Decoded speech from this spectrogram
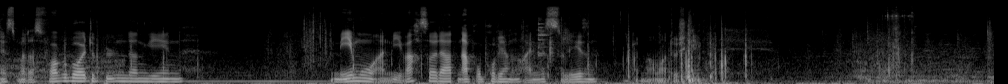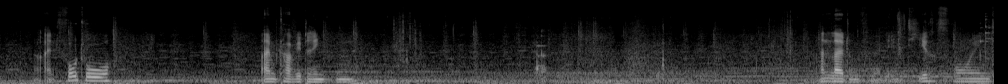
Erstmal das Vorgebäude plündern gehen. Memo an die Wachsoldaten. Apropos, wir haben noch einiges zu lesen. Können wir auch mal durchgehen. Ein Foto. Beim Kaffee trinken. Anleitung für den Tierfreund.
